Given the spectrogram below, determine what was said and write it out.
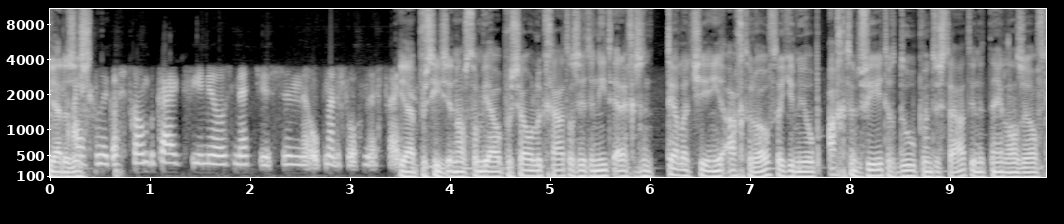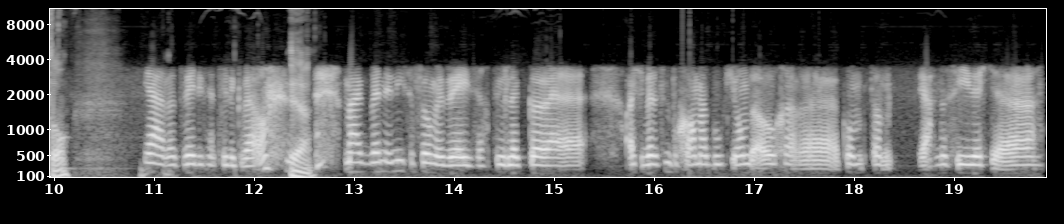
Ja, dus als... Eigenlijk als je het gewoon bekijkt, 4-0 is netjes en op naar de volgende wedstrijd. Ja, precies. En als het om jou persoonlijk gaat, dan zit er niet ergens een telletje in je achterhoofd... dat je nu op 48 doelpunten staat in het Nederlands elftal? Ja, dat weet ik natuurlijk wel. Ja. maar ik ben er niet zoveel mee bezig. Natuurlijk, uh, als je wel eens een programmaboekje om de ogen uh, komt, dan, ja, dan zie je dat je uh,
